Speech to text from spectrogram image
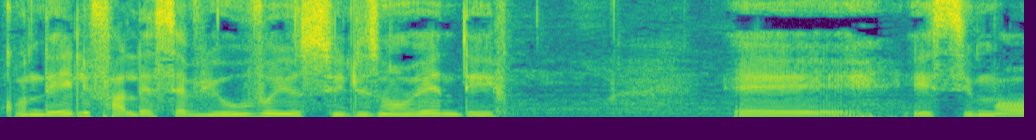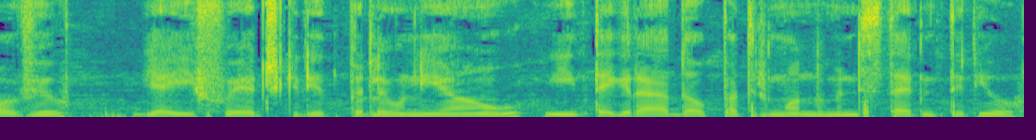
Quando ele falece, a viúva e os filhos vão vender é, esse imóvel e aí foi adquirido pela União e integrado ao patrimônio do Ministério Interior.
